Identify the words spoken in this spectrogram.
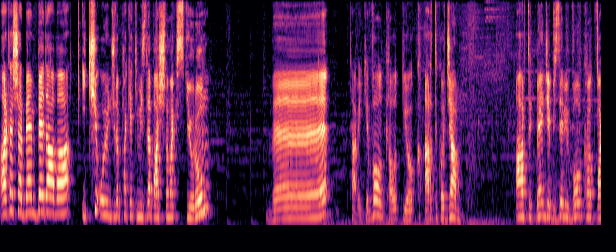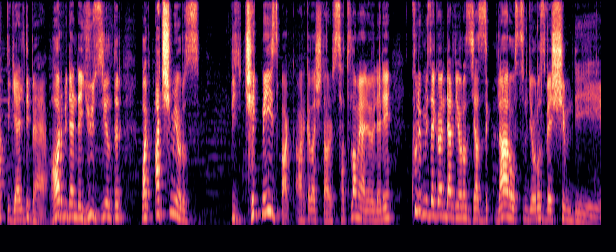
Arkadaşlar ben bedava 2 oyunculu paketimizle başlamak istiyorum. Ve tabii ki walkout yok artık hocam. Artık bence bize bir walkout vakti geldi be. Harbiden de 100 yıldır bak açmıyoruz. Biz çekmeyiz bak arkadaşlar satılamayan öğeleri kulübümüze gönder diyoruz yazıklar olsun diyoruz ve şimdi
